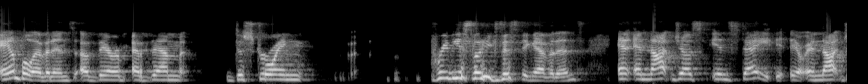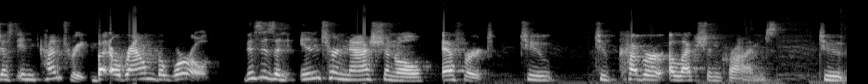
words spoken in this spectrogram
ample evidence of their of them destroying previously existing evidence, and, and not just in state and not just in country, but around the world. This is an international effort to to cover election crimes, to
